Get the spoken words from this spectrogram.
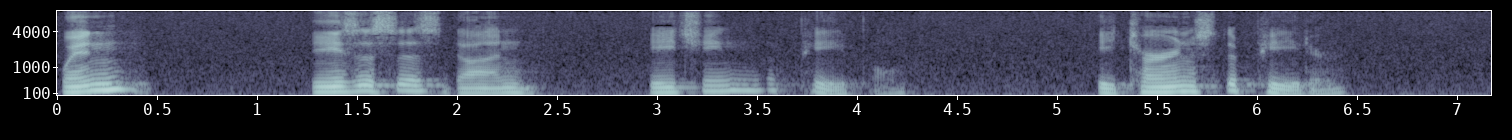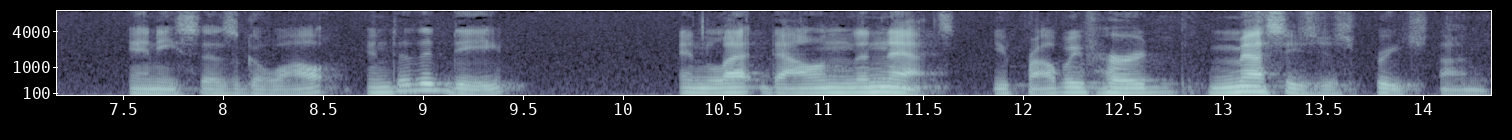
When Jesus is done teaching the people, he turns to Peter and he says, Go out into the deep and let down the nets. You probably have heard messages preached on it.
